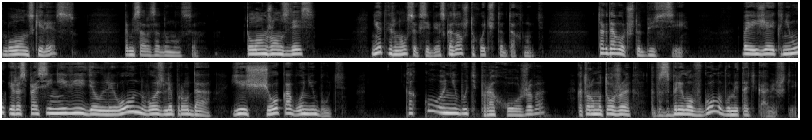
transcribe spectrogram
Булонский лес. Комиссар задумался. Тулонжон здесь? Нет, вернулся к себе, сказал, что хочет отдохнуть. Тогда вот что, Бюсси, поезжай к нему и расспроси, не видел ли он возле пруда еще кого-нибудь. Какого-нибудь прохожего, которому тоже взбрело в голову метать камешки.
